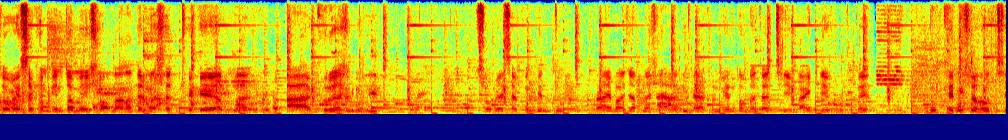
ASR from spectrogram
সো গাইস এখন কিন্তু আমি সব নানাদের বাসার থেকে আপনার ঘুরে আসব। সো গাইস এখন কিন্তু প্রায় বাজে আপনার সাড়ে এখন কিন্তু আমরা যাচ্ছি বাইক দিয়ে ঘুরতে। দুঃখের বিষয় হচ্ছে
